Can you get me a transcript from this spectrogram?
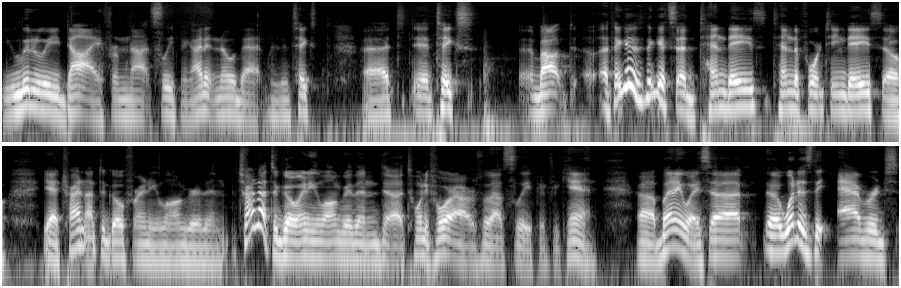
you literally die from not sleeping. I didn't know that. It takes uh, it takes about I think I think it said 10 days, 10 to 14 days. So yeah, try not to go for any longer than try not to go any longer than uh, 24 hours without sleep if you can. Uh, but anyways, uh, uh what is the average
